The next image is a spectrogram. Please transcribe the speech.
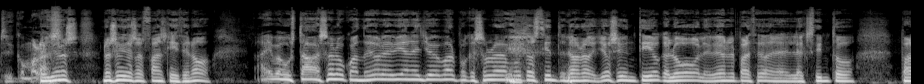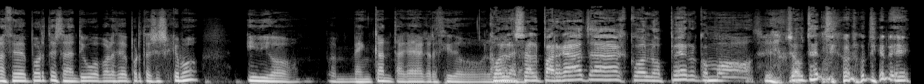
Sí, como las... yo no, no soy de esos fans que dicen, no, a mí me gustaba solo cuando yo le veía en el Joe Bar porque solo éramos 200. No, no, yo soy un tío que luego le veo en el palacio, en el extinto Palacio de Deportes, el antiguo Palacio de Deportes se quemó, y digo, pues me encanta que haya crecido la con banda. las alpargatas, con los perros, como es auténtico, no tiene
